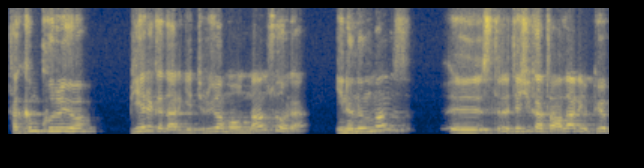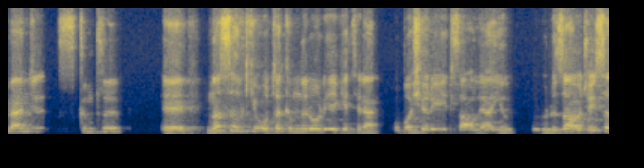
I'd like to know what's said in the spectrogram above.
takım kuruyor, bir yere kadar getiriyor ama ondan sonra inanılmaz e, stratejik hatalar yapıyor. Bence sıkıntı e, nasıl ki o takımları oraya getiren, o başarıyı sağlayan Rıza Hoca ise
